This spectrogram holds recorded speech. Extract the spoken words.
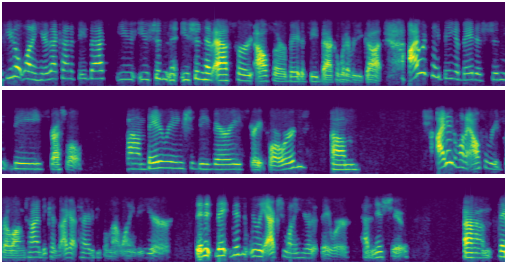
if you don't want to hear that kind of feedback, you you shouldn't you shouldn't have asked for alpha or beta feedback or whatever you got. I would say being a beta shouldn't be stressful. Um, beta reading should be very straightforward. Um, I didn't want to alpha read for a long time because I got tired of people not wanting to hear. They did, they didn't really actually want to hear that they were had an issue. Um, they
